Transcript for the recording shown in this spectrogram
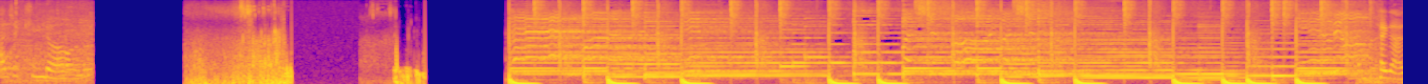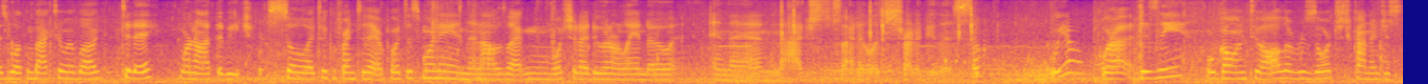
Magic Kingdom. Hey guys, welcome back to my vlog. Today, we're not at the beach. So I took a friend to the airport this morning and then I was like, mm, what should I do in Orlando? And then I just decided, let's try to do this. So we are. We're at Disney. We're going to all the resorts, to kind of just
